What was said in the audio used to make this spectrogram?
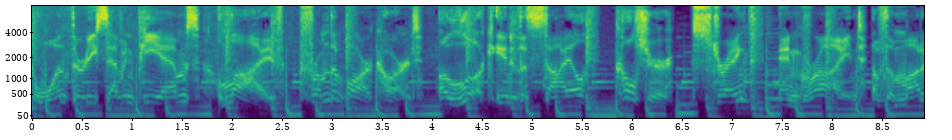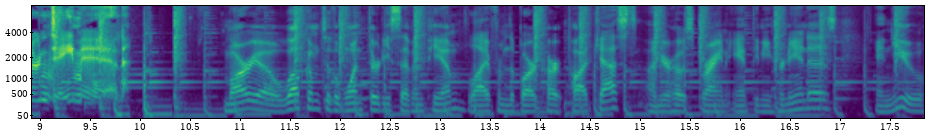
to 137 PM's Live from the Bar Cart. A look into the style, culture, strength, and grind of the modern day man. Mario, welcome to the 1:37 PM Live from the Bar Cart podcast. I'm your host, Brian Anthony Hernandez, and you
